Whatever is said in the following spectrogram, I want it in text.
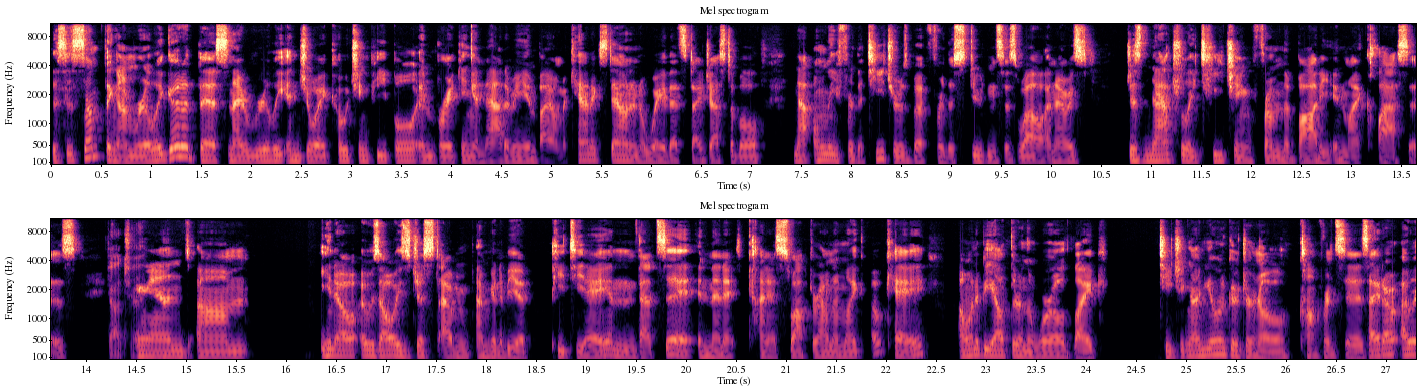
this is something I'm really good at this. And I really enjoy coaching people and breaking anatomy and biomechanics down in a way that's digestible, not only for the teachers, but for the students as well. And I was just naturally teaching from the body in my classes. Gotcha. And, um, you know, it was always just, I'm, I'm going to be a PTA and that's it. And then it kind of swapped around. I'm like, okay, I want to be out there in the world, like teaching on yoga journal conferences. I'd, I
